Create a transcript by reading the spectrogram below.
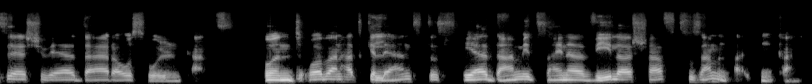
sehr schwer da rausholen kann. Und Orban hat gelernt, dass er damit seiner Wählerschaft zusammenhalten kann.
